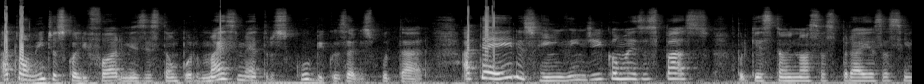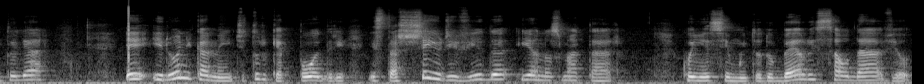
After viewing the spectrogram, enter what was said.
Atualmente os coliformes estão por mais metros cúbicos a disputar. Até eles reivindicam mais espaço, porque estão em nossas praias a centulhar. E, ironicamente, tudo que é podre está cheio de vida e a nos matar. Conheci muito do belo e saudável,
